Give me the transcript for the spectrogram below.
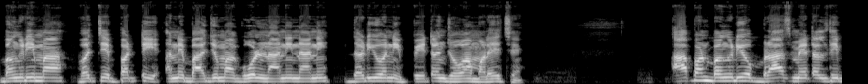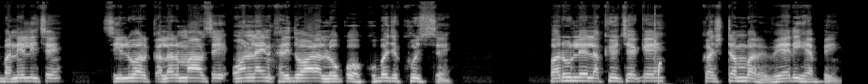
બંગડીમાં વચ્ચે પટ્ટી અને બાજુમાં ગોળ નાની નાની દડીઓની પેટર્ન જોવા મળે છે. આ પણ બંગડીઓ બ્રાસ મેટલથી બનેલી છે. સિલ્વર કલરમાં આવશે. ઓનલાઈન ખરીદવાવાળા લોકો ખૂબ જ ખુશ છે. પરુલે લખ્યું છે કે, કસ્ટમર વેરી હેપી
